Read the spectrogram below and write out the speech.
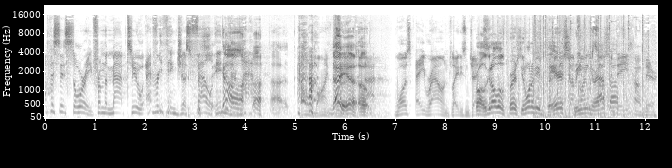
opposite story from the map too. Everything just fell into their lap. Oh, my Yeah, word. yeah, oh. That was a round, ladies and gentlemen. Bro, look at all those birds. You don't want to be there screaming your ass off? indeed. Oh dear.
